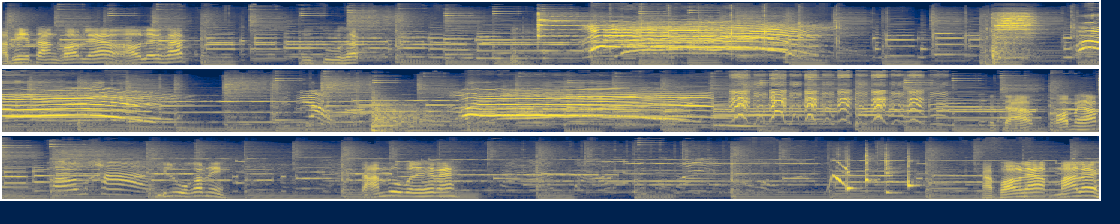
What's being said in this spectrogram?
อะพี่ตังพร้อมแล้วเอาเลยครับสู้ๆครับกระจ๋าพร้อมไหมครับพร้อมค่ะกี่ลูกครับนี่สามลูกไปเลยใช่ไหมอะพร้อมแล้วมาเลย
